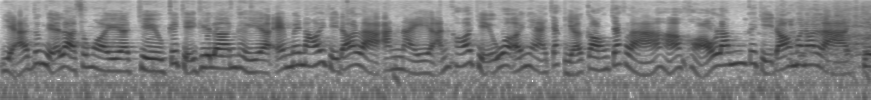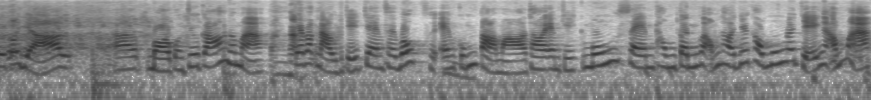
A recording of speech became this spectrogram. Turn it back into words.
Dạ tức nghĩa là xong rồi à, chiều cái chị kia lên thì à, em mới nói chị đó là anh này ảnh khó chịu quá ở nhà chắc vợ con chắc là hả khổ lắm. Cái chị đó mới nói là chưa có vợ à, bồ còn chưa có nữa mà. Cái bắt đầu chị cho em facebook thì em cũng tò mò thôi em chỉ muốn xem thông tin của ổng thôi chứ không muốn nói chuyện ổng mà.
